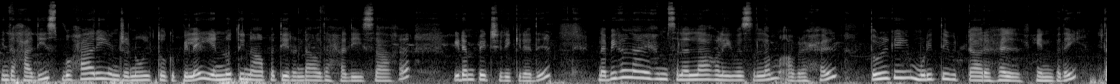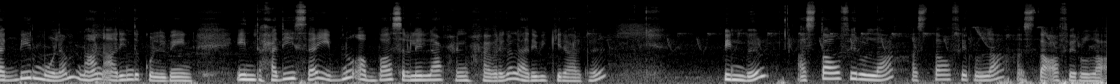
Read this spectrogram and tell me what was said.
இந்த ஹதீஸ் புகாரி என்ற நூல் தொகுப்பிலே எண்ணூற்றி நாற்பத்தி இரண்டாவது ஹதீஸாக இடம்பெற்றிருக்கிறது. நபிகள் நாயகம் சல்லாஹ் அலைஹி அவர்கள் தொழுகையை முடித்து விட்டார்கள் என்பதை தக்பீர் மூலம் நான் அறிந்து கொள்வேன். இந்த ஹதீஸ் இப்னு அப்பாஸ் ரலில்லா அவர்கள் அறிவிக்கிறார்கள். பின்பு அஸ்தாஃபிருல்லா அஸ்தாஃபிருல்லா அஸ்தாஃபிருல்லா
